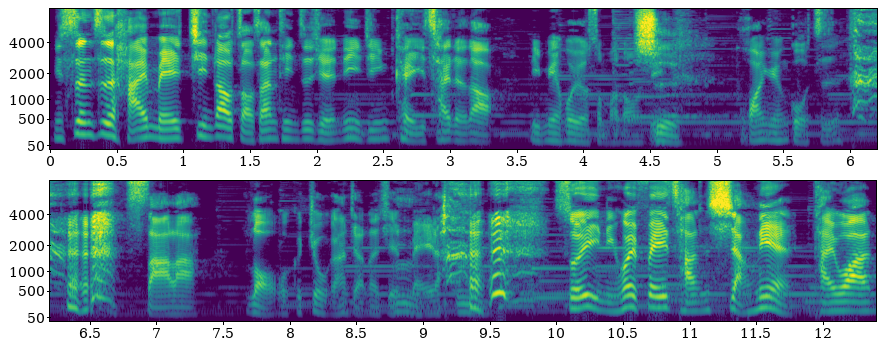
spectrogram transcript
你甚至还没进到早餐厅之前，你已经可以猜得到里面会有什么东西。是还原果汁、沙拉。肉，我就我刚刚讲那些没了，嗯嗯、所以你会非常想念台湾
